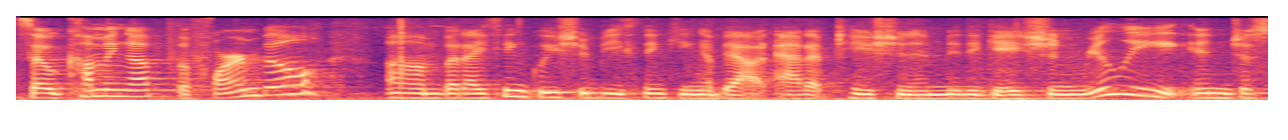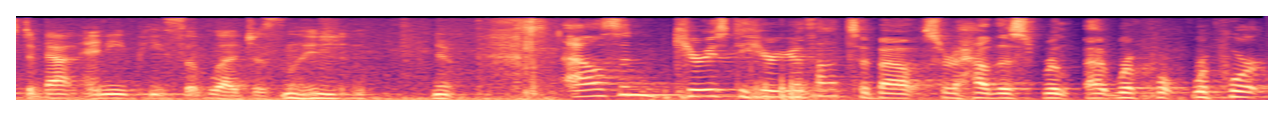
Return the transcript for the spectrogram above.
So coming up, the Farm Bill. Um, but I think we should be thinking about adaptation and mitigation really in just about any piece of legislation. Mm-hmm. Yeah. Allison, curious to hear your thoughts about sort of how this re- uh, report, report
